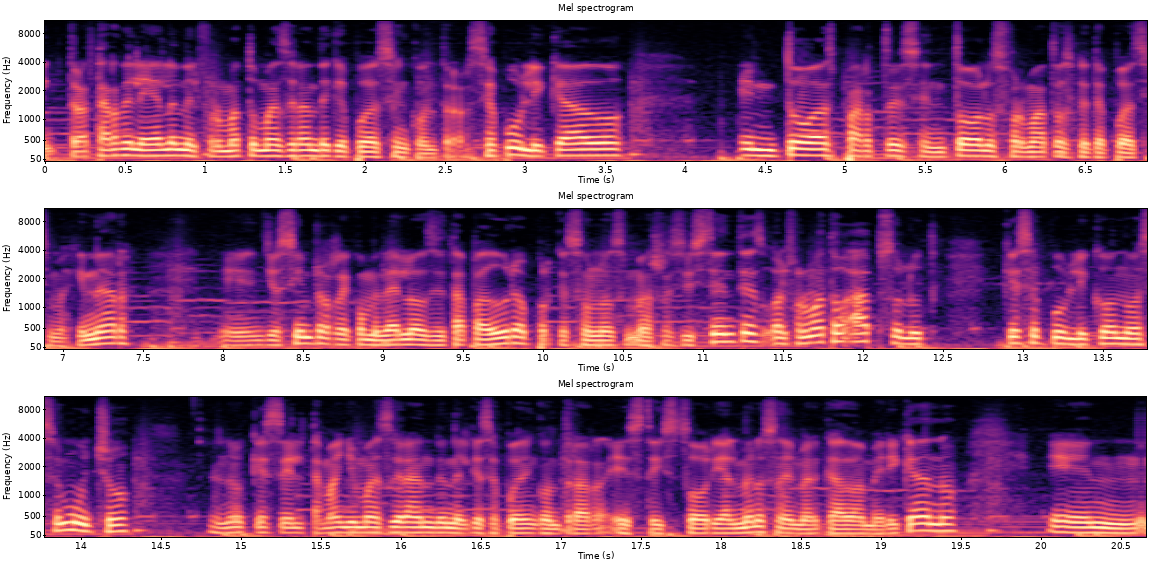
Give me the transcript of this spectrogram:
eh, tratar de leerla en el formato más grande que puedas encontrar. Se ha publicado en todas partes, en todos los formatos que te puedas imaginar. Eh, yo siempre recomendaré los de tapa dura porque son los más resistentes, o el formato Absolute que se publicó no hace mucho, que es el tamaño más grande en el que se puede encontrar esta historia, al menos en el mercado americano. En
